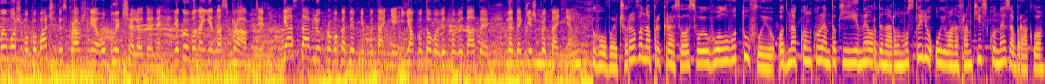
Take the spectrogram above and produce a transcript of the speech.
ми можемо побачити справжнє обличчя людини, якою вона є насправді. Я ставлю провокативні питання, і я готова відповідати на такі ж питання. Того вечора вона прикрасила свою голову туфлею, однак конкуренток її неординарному стилю у Івано-Франківську не забракло.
